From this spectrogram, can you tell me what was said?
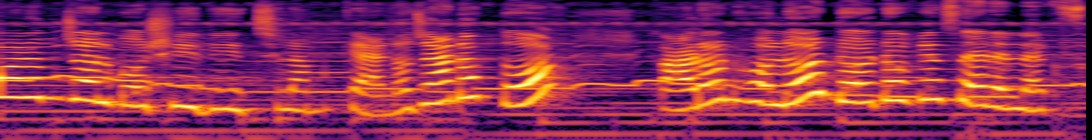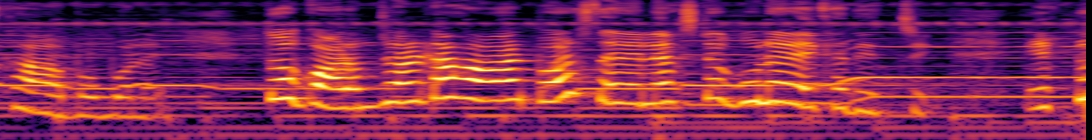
গরম জল বসিয়ে দিয়েছিলাম। কেন জানো তো? কারণ হলো ডোডোকে সেরেল্যাক্স খাওয়াবো বলে। তো গরম জলটা হওয়ার পর সেরেল্যাক্সটা গুলে রেখে দিচ্ছি। একটু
